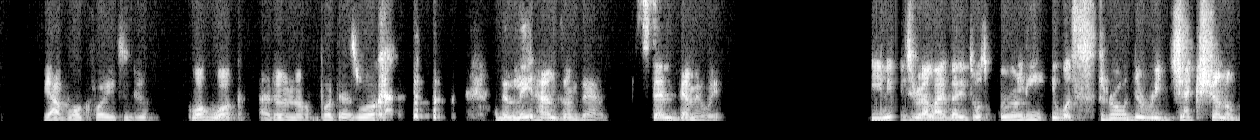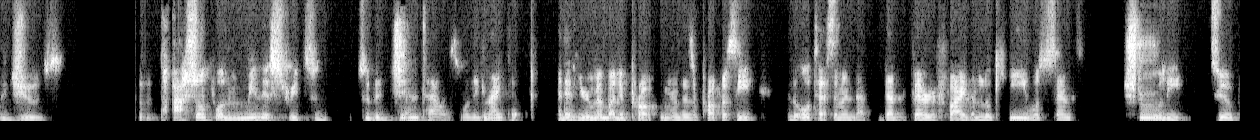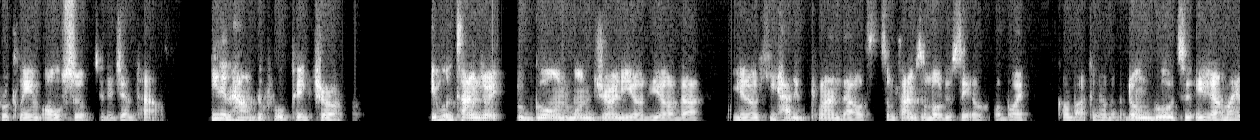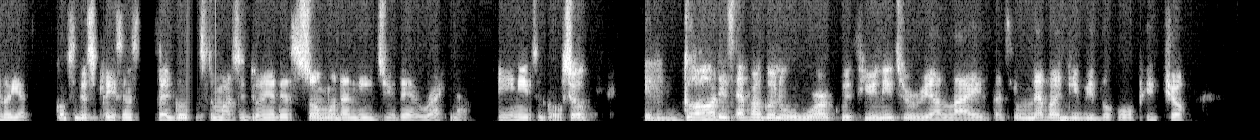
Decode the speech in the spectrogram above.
You have work for you to do. What work? I don't know, but there's work. they laid hands on them, sent them away you need to realize that it was only it was through the rejection of the Jews, the passion for ministry to to the Gentiles was ignited. And then you remember the pro, you know, there's a prophecy in the Old Testament that that verified that look, he was sent truly to proclaim also to the Gentiles. He didn't have the full picture. Even times where he would go on one journey or the other, you know, he had it planned out. Sometimes the Lord would say, Oh, oh boy, come back. No, no, no, don't go to Asia Minor yet go to this place instead. Go to Macedonia. There's someone that needs you there right now. And you need to go. So if God is ever going to work with you, you need to realize that He'll never give you the whole picture.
